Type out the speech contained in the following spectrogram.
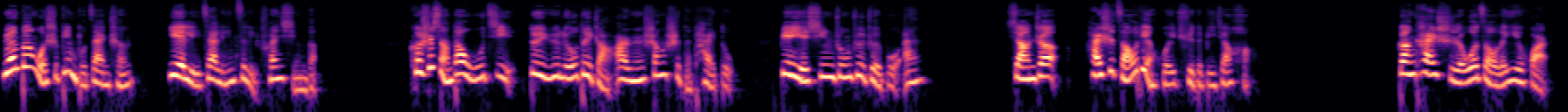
原本我是并不赞成夜里在林子里穿行的。可是想到无忌对于刘队长二人伤势的态度，便也心中惴惴不安，想着还是早点回去的比较好。刚开始我走了一会儿，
